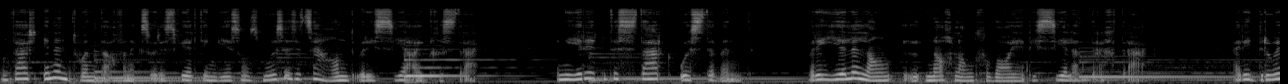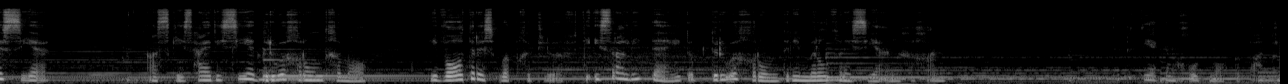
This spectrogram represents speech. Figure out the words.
In vers 21 van Eksodus 14 lees ons Moses het sy hand oor die see uitgestrek en die Here het met 'n sterk oostewind wat die hele lang, nag lank gewaai het, die see laat terugtrek. Hy het die droë see, askies, hy het die see droë grond gemaak Die water is oopgekloof. Die Israeliete het op droë grond in die middel van die see ingegaan. Dit beteken God maak 'n pad.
